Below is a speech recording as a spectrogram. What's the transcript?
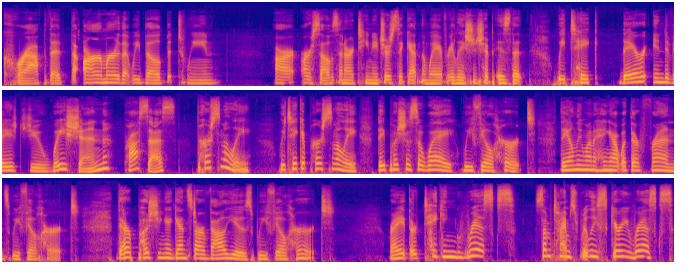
crap that the armor that we build between our ourselves and our teenagers that get in the way of relationship is that we take their individuation process personally. We take it personally. They push us away. We feel hurt. They only want to hang out with their friends. We feel hurt. They're pushing against our values. We feel hurt, right? They're taking risks, sometimes really scary risks.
